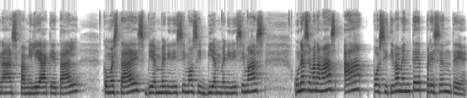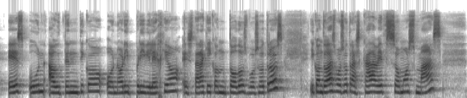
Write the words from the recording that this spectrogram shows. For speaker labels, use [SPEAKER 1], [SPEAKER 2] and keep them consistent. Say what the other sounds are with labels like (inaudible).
[SPEAKER 1] buenas familia, ¿qué tal? ¿Cómo estáis? Bienvenidísimos y bienvenidísimas una semana más a Positivamente Presente. Es un auténtico honor y privilegio estar aquí con todos vosotros y con todas vosotras. Cada vez somos más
